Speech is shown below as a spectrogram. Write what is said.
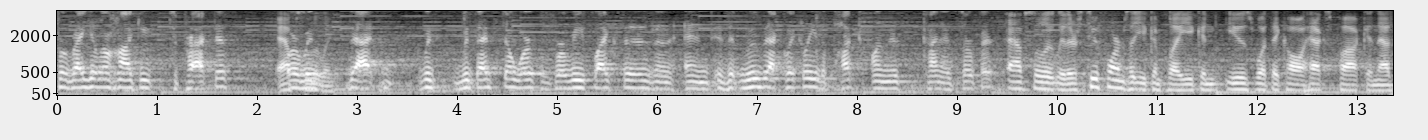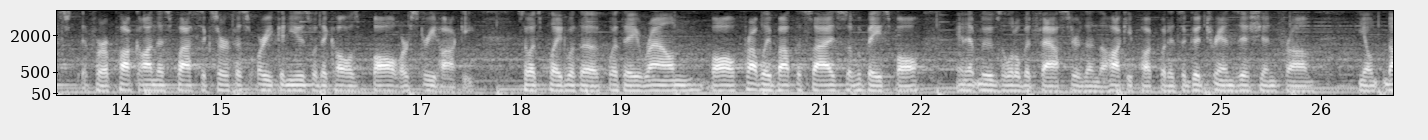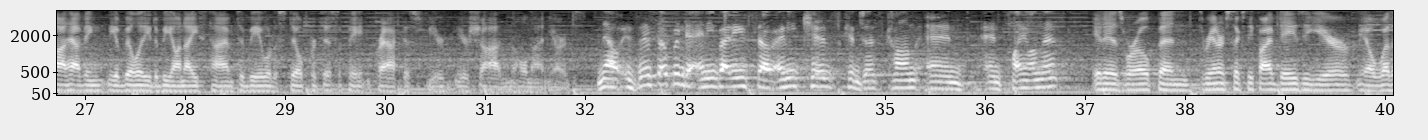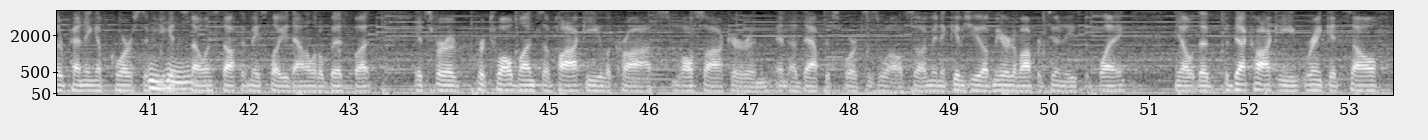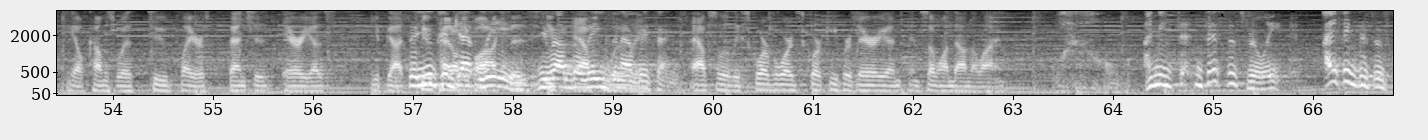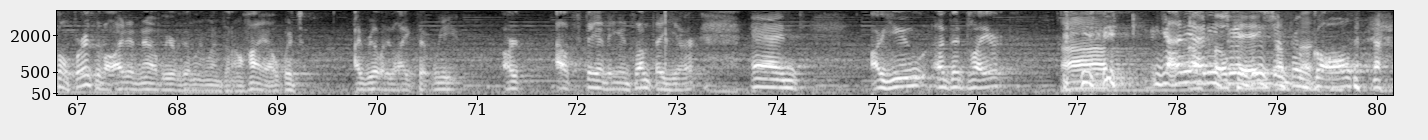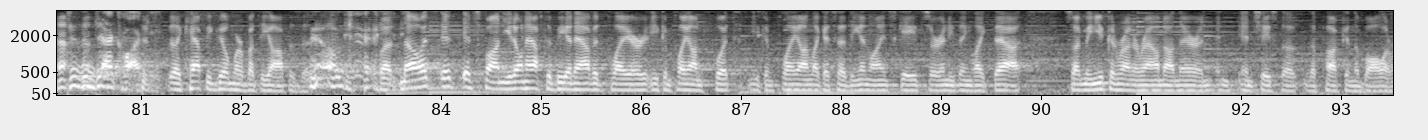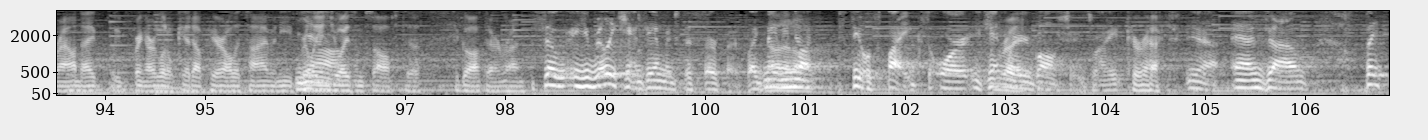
for regular hockey to practice? Absolutely. Or would that would, would that still work for reflexes and, and does it move that quickly, the puck on this kind of surface? Absolutely. There's two forms that you can play. You can use what they call a hex puck, and that's for a puck on this plastic surface, or you can use what they call as ball or street hockey. So it's played with a with a round ball, probably about the size of a baseball, and it moves a little bit faster than the hockey puck. But it's a good transition from, you know, not having the ability to be on ice time to be able to still participate and practice your, your shot in the whole nine yards. Now, is this open to anybody? So any kids can just come and, and play on this? It is. We're open 365 days a year. You know, weather pending, of course. If you get mm-hmm. snow and stuff, it may slow you down a little bit. But it's for for 12 months of hockey, lacrosse, wall soccer, and, and adaptive sports as well. So I mean, it gives you a myriad of opportunities to play. You know, the, the dek hockey rink itself, you know, comes with two players' benches areas. You've got So two you can get boxes. leagues. You have the leagues and everything. Absolutely, scoreboard, scorekeepers area, and, and so on down the line. Wow. I mean, th- this is really, I think this is cool. First of all, I didn't know we were the only ones in Ohio, which I really like that we are outstanding in something here. And are you a good player? how do you, how do you okay. transition from uh, golf to the dek hockey? It's like Happy Gilmore, but the opposite. Okay. But no, it's it, it's fun. You don't have to be an avid player. You can play on foot. You can play on, like I said, the inline skates or anything like that. So I mean, you can run around on there and, and, and chase the, the puck and the ball around. I, we bring our little kid up here all the time, and he really Yeah. enjoys himself to, to go out there and run. So you really can't damage the surface. Like maybe all. not steel spikes, or you can't wear your golf shoes, right? Correct. Yeah. And um, but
